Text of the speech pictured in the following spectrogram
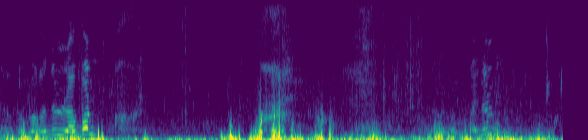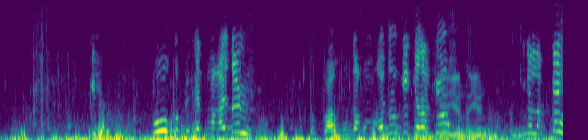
Kapal mga idol, laban! Laban mga idol! Eh, Woo! Kabigat mga idol! Napagod ako mga idol, kay kalaki oh! Ayun, ayun. Ang kalaki!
